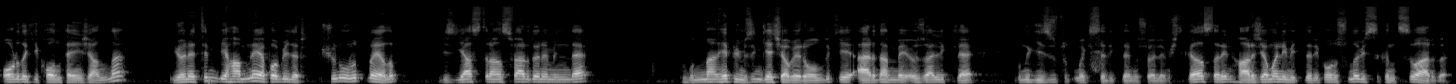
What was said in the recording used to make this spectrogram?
Oradaki kontenjanla yönetim bir hamle yapabilir. Şunu unutmayalım. Biz yaz transfer döneminde bundan hepimizin geç haberi oldu ki Erdem Bey özellikle bunu gizli tutmak istediklerini söylemişti. Galatasaray'ın harcama limitleri konusunda bir sıkıntısı vardı.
